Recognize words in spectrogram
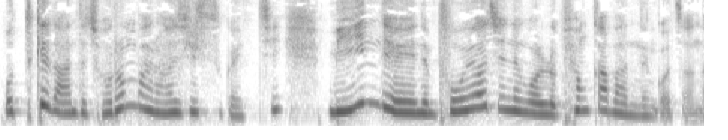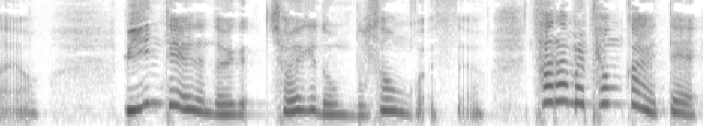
어떻게 나한테 저런 말을 하실 수가 있지? 미인 대회는 보여지는 걸로 평가받는 거잖아요. 미인 대회는 너에게, 저에게 너무 무서운 거였어요. 사람을 평가할 때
